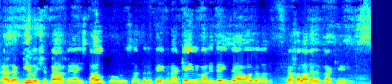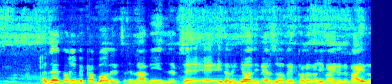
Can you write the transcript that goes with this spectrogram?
אז הגילוי שבא אחרי ההסטלקוס, אז זה לפי איפן הכלים, ועל ידי זה האור יכול לרדת לכלים. אז זה דברים בקבולת, צריכים להבין, זה עיד על עניונים, איך זה עובד כל הדברים האלה למיילו.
